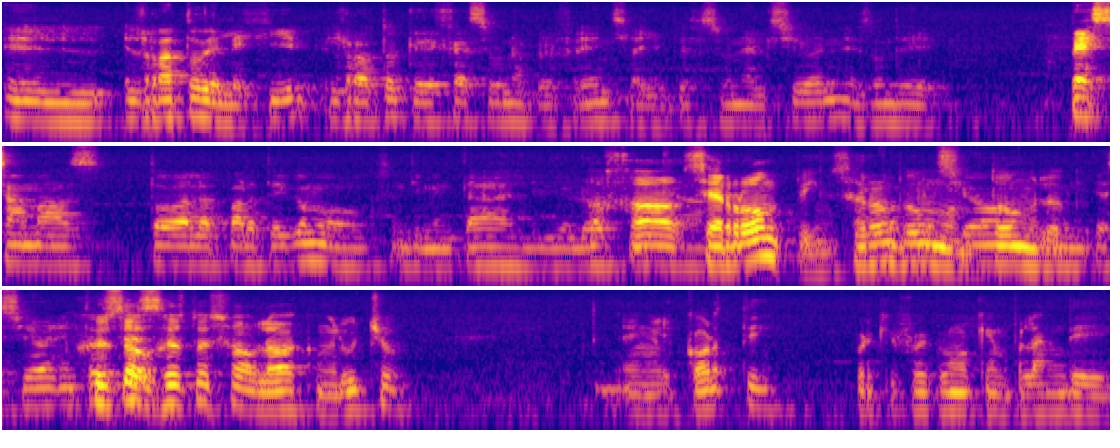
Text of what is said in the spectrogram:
El, el rato de elegir, el rato que deja de ser una preferencia y empieza a ser una elección, es donde pesa más toda la parte como sentimental, ideológica. Ajá, se rompen, se de rompen un montón, comunicación. Justo, Entonces, justo eso hablaba con Lucho en el corte, porque fue como que en plan de.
